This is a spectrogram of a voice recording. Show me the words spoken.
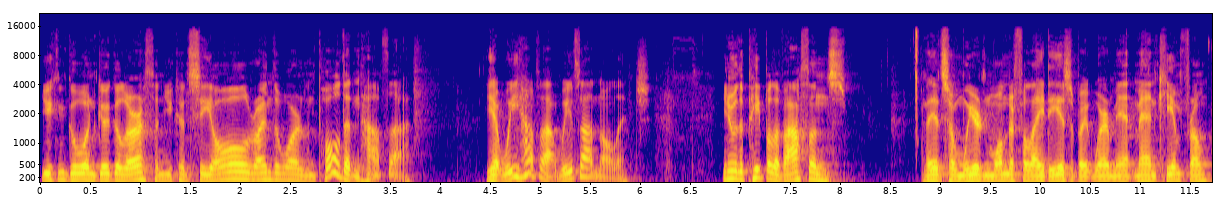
You can go on Google Earth and you can see all around the world. And Paul didn't have that. Yet we have that. We have that knowledge. You know, the people of Athens, they had some weird and wonderful ideas about where men came from.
